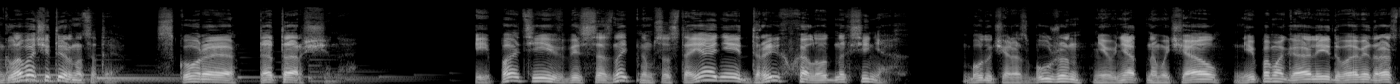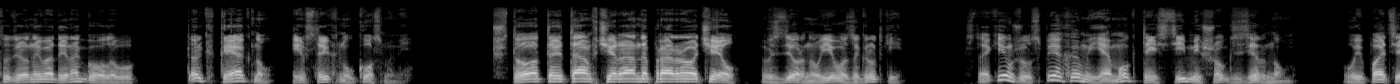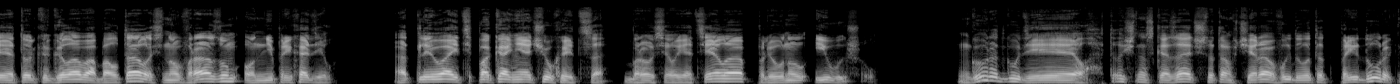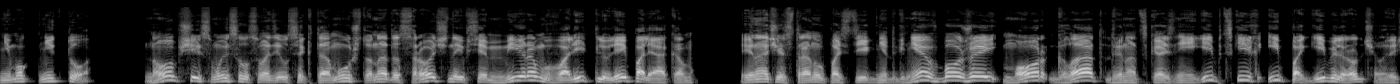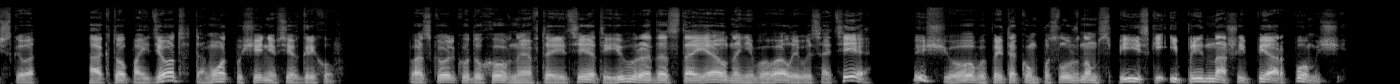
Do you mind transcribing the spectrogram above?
Глава 14. Скорая татарщина. Ипатий в бессознательном состоянии дрых в холодных синях. Будучи разбужен, невнятно мычал, не помогали и два ведра студеной воды на голову, только крякнул и встряхнул космами. «Что ты там вчера напророчил?» — вздернул его за грудки. С таким же успехом я мог трясти мешок с зерном. У Ипатия только голова болталась, но в разум он не приходил. «Отливайте, пока не очухается», — бросил я тело, плюнул и вышел. Город гудел. Точно сказать, что там вчера выдал этот придурок, не мог никто. Но общий смысл сводился к тому, что надо срочно и всем миром ввалить люлей полякам. Иначе страну постигнет гнев Божий, мор, глад, двенадцать казней египетских и погибель рода человеческого а кто пойдет, тому отпущение всех грехов. Поскольку духовный авторитет Юра достоял на небывалой высоте, еще бы при таком послужном списке и при нашей пиар-помощи.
